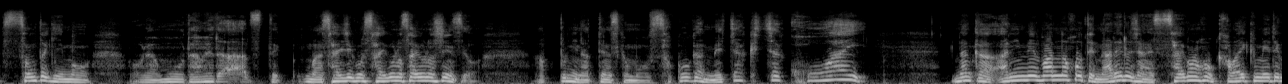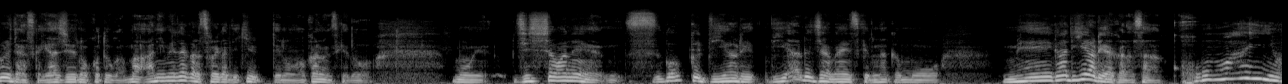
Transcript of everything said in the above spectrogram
その時にもう、俺はもうダメだっつって、まあ最後、最後の最後のシーンですよ。アップになってるんですけど、もうそこがめちゃくちゃ怖い。なんかアニメ版の方って慣れるじゃないですか。最後の方可愛く見えてくるじゃないですか、野獣のことが。まあアニメだからそれができるっていうのはわかるんですけど、もう実写はね、すごくリアル、リアルじゃないですけど、なんかもう、目がリアルやからさ、怖いよ、ア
